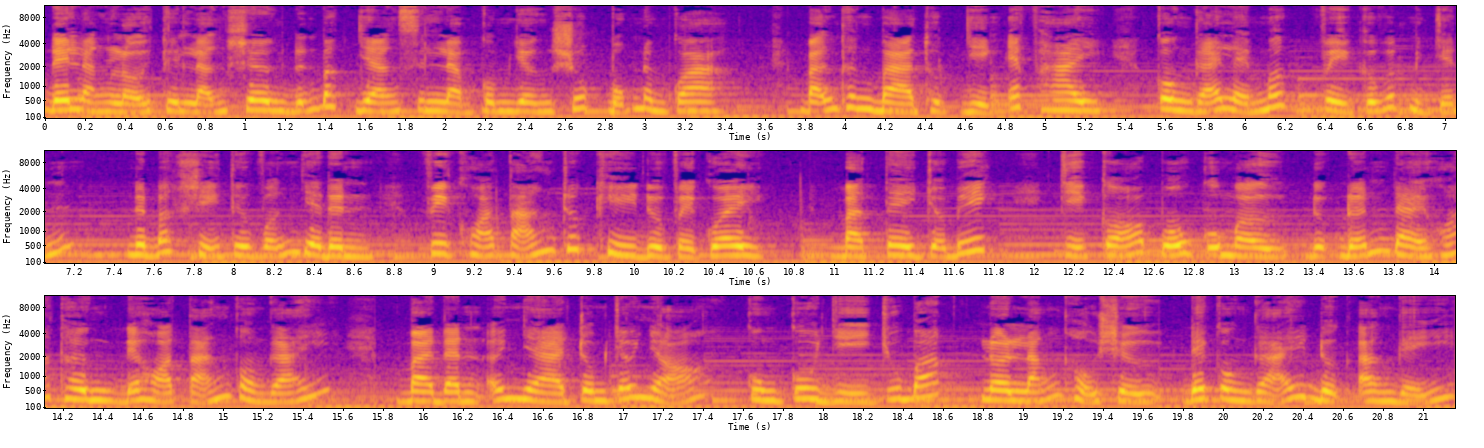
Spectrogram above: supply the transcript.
để lặn lội từ Lạng Sơn đến Bắc Giang xin làm công nhân suốt 4 năm qua. Bản thân bà thuộc diện F2, con gái lại mất vì Covid-19, nên bác sĩ tư vấn gia đình việc hỏa táng trước khi đưa về quê. Bà T cho biết chỉ có bố của M được đến đài hóa thân để hỏa táng con gái. Bà đành ở nhà trông cháu nhỏ cùng cô dì chú bác lo lắng hậu sự để con gái được an nghỉ.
